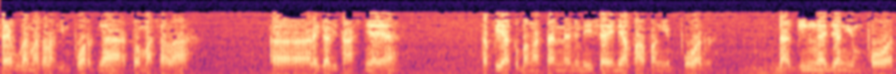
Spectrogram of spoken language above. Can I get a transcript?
Saya bukan masalah impornya atau masalah eh, legalitasnya ya. Tapi ya kebangetan Indonesia ini apa-apa ngimpor. Daging aja ngimpor.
